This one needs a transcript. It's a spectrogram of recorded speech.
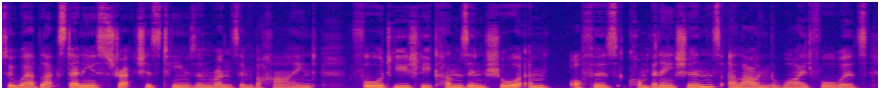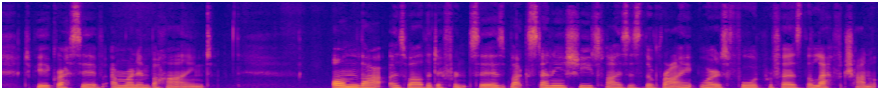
So, where Blackstenius stretches teams and runs in behind, Foord usually comes in short and offers combinations, allowing the wide forwards to be aggressive and run in behind. On that as well, the difference is Blackstenius utilises the right, whereas Foord prefers the left channel.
